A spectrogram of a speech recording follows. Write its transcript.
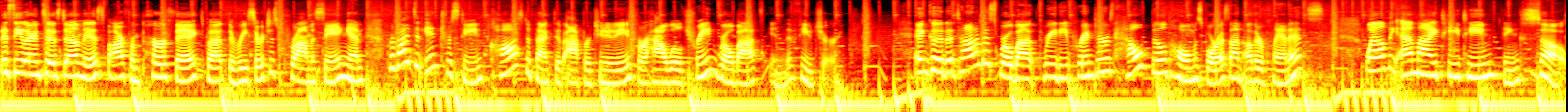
The C-Learn system is far from perfect, but the research is promising and provides an interesting, cost-effective opportunity for how we'll train robots in the future. And could autonomous robot 3D printers help build homes for us on other planets? Well, the MIT team thinks so.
